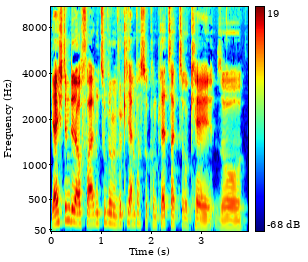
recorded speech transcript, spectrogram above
Ja, ich stimme dir auch vor allem zu, wenn man wirklich einfach so komplett sagt, so, okay, so,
